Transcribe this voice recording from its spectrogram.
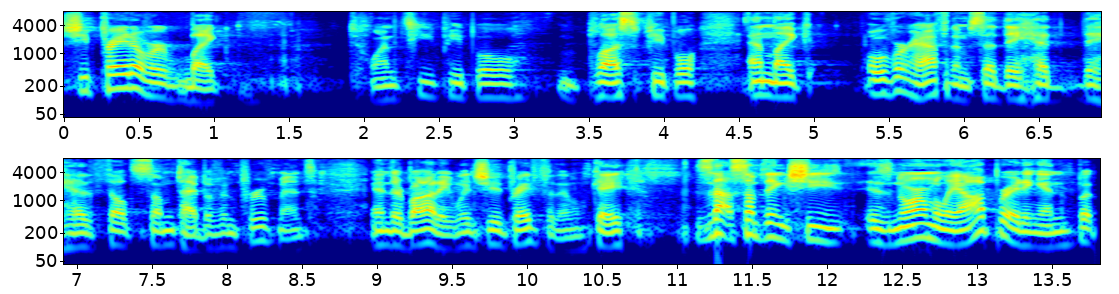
she prayed over like 20 people plus people, and like over half of them said they had they had felt some type of improvement in their body when she had prayed for them okay it's not something she is normally operating in but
